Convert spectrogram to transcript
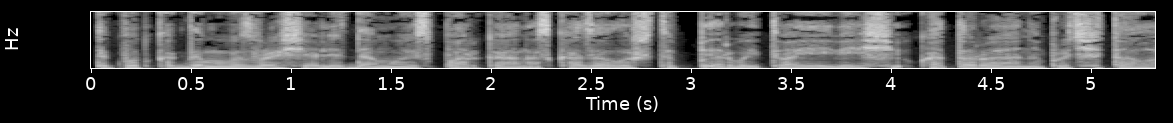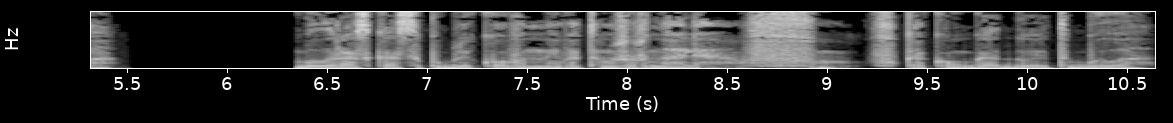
Так вот, когда мы возвращались домой из парка, она сказала, что первой твоей вещью, которую она прочитала, был рассказ, опубликованный в этом журнале. Фу, в каком году это было?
